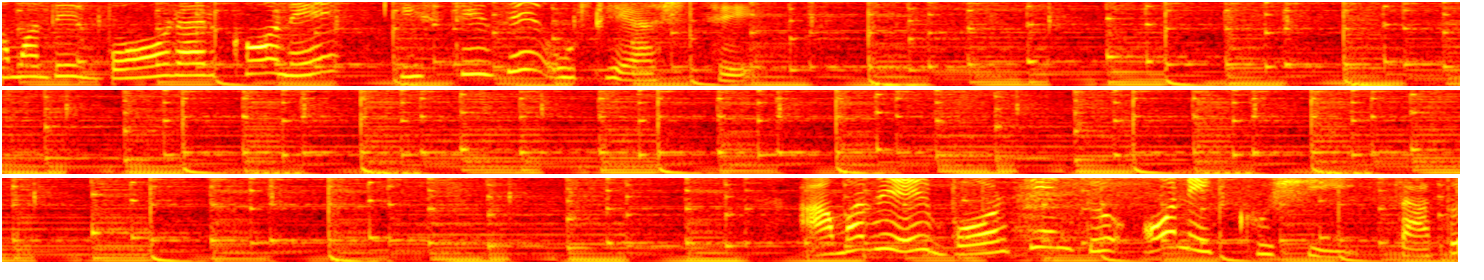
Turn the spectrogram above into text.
আমাদের বর আর কনে স্টেজে উঠে আসছে। আমাদের বর কিন্তু অনেক খুশি। তা তো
